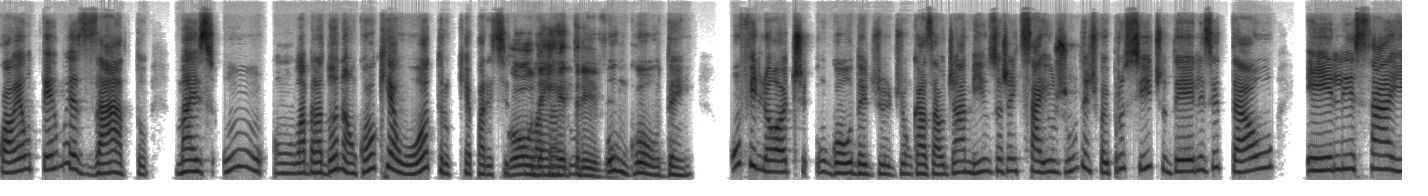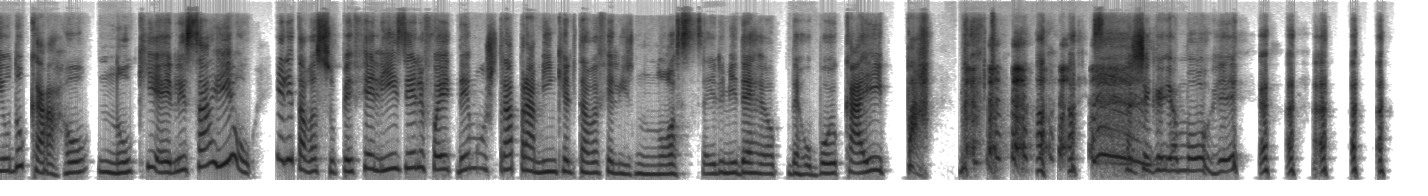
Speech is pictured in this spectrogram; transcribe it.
qual é o termo exato, mas um, um labrador não, qual que é o outro que é parecido com o Golden labrador? Retriever. Um golden. Um filhote, um golden de, de um casal de amigos, a gente saiu junto, a gente foi para o sítio deles e tal, ele saiu do carro no que ele saiu. Ele estava super feliz e ele foi demonstrar para mim que ele estava feliz. Nossa, ele me derru- derrubou, eu caí, pá! Achei que eu ia morrer.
